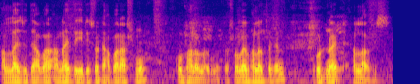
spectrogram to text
আল্লাহ যদি আবার আনায়, তো এই রিসোর্টে আবার আসব খুব ভালো লাগল। তো সবাই ভালো থাকেন। Good night. আল্লাহ হাফিজ।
